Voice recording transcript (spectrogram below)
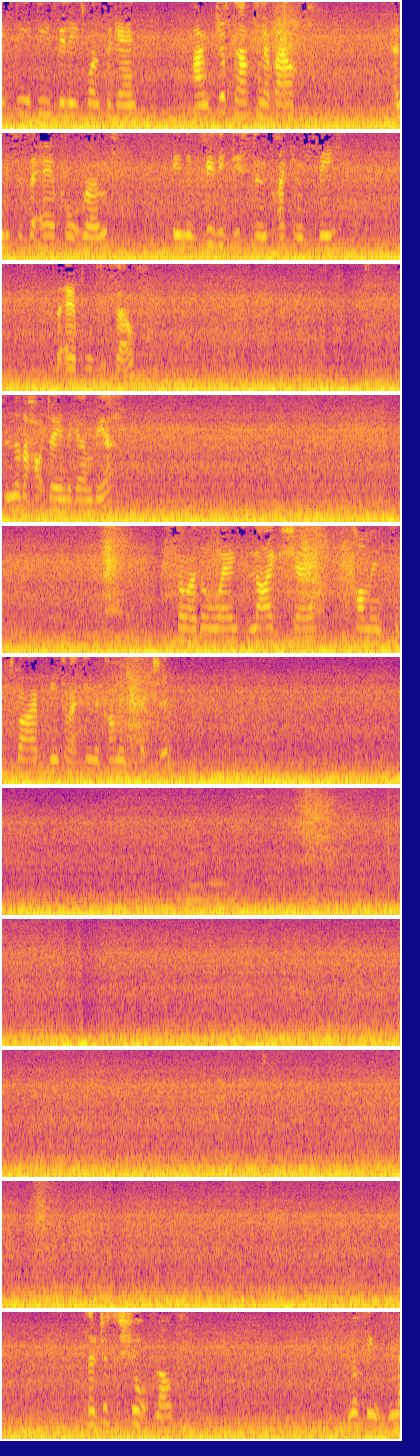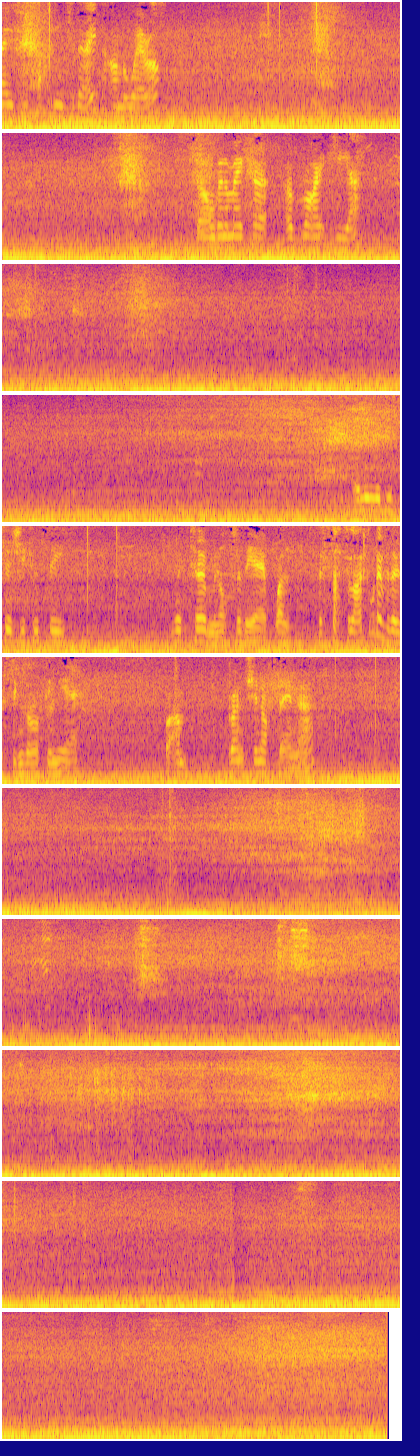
it's Dee's Village once again. I'm just out and about and this is the airport road. In the vivid distance I can see the airport itself. It's another hot day in the Gambia. So as always, like, share, comment, subscribe, interact in the comment section. So just a short vlog. Nothing major happening today that I'm aware of. So I'm going to make a, a right here. And in the distance you can see the terminals for the air, well the satellites, whatever those things are up in the air. But I'm branching off there now.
